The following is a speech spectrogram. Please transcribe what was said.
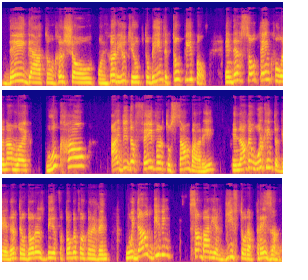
They got on her show, on her YouTube, to be into two people. And they're so thankful. And I'm like, look how I did a favor to somebody, and now they're working together. Theodora's be a photographer for an event without giving somebody a gift or a present.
